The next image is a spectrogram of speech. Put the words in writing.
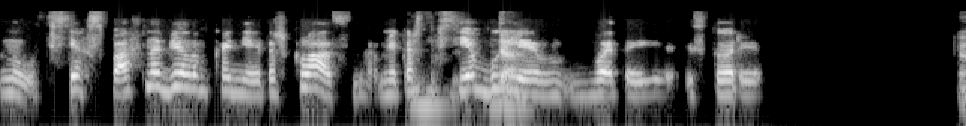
ну, всех спас на белом коне, это же классно. Мне кажется, все были да, в этой истории. э,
